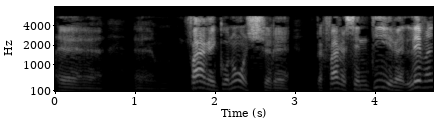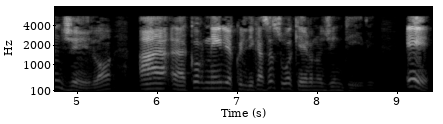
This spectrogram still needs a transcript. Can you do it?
eh, eh, fare conoscere, per fare sentire l'Evangelo a, a Cornelio e a quelli di casa sua che erano gentili. E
